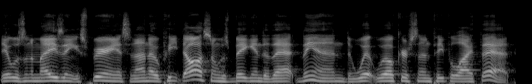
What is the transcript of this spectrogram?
it was an amazing experience. And I know Pete Dawson was big into that then, DeWitt Wilkerson, people like that.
